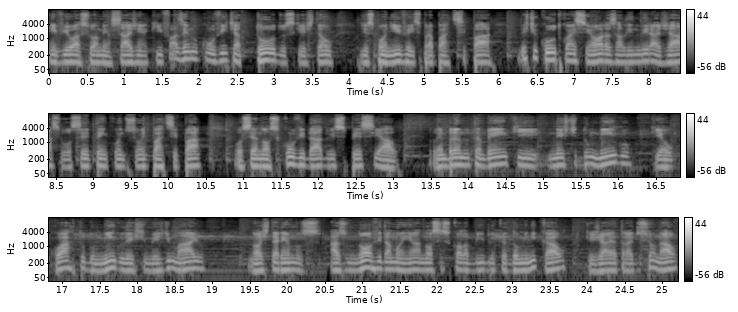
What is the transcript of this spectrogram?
enviou a sua mensagem aqui, fazendo um convite a todos que estão disponíveis para participar deste culto com as senhoras ali no Irajá. Se você tem condições de participar, você é nosso convidado especial. Lembrando também que neste domingo, que é o quarto domingo deste mês de maio, nós teremos às nove da manhã a nossa escola bíblica dominical, que já é tradicional,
